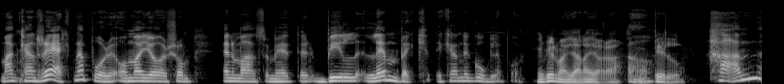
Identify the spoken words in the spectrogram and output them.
man kan räkna på det om man gör som en man som heter Bill Lembeck. Det kan du googla på. Det vill man gärna göra, Ja. Bill. Han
